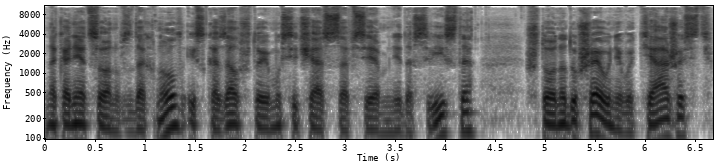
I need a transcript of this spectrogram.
Наконец он вздохнул и сказал, что ему сейчас совсем не до свиста, что на душе у него тяжесть,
